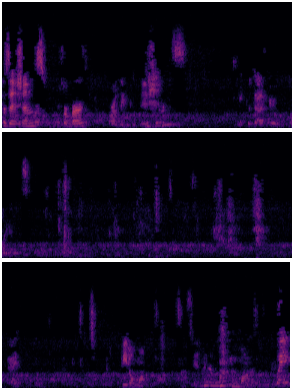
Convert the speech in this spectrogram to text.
Positions for birth. Are the conditions? Put mm-hmm. that here with plans. Okay. Fetal mon- mon- Ways,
